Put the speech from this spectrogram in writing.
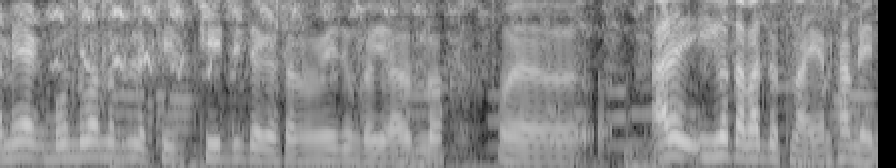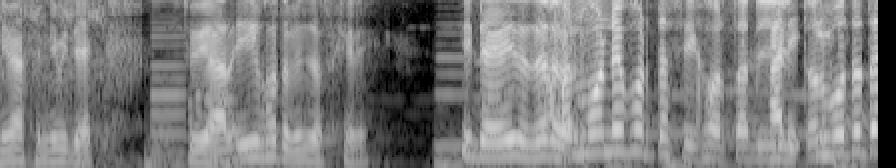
আমি এক বন্ধু বান্ধব ট্রিট দিতে গেছিলাম এই তুমি হলো আরে এই কথা বাদ দিস না সামনে নেমে আছে নেমে দেখ। তুই আর এই কথা বেঞ্জাস খেরে এটা আমার মনে পড়তেছে খরতা দিয়ে। আরে তোর এই- তো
